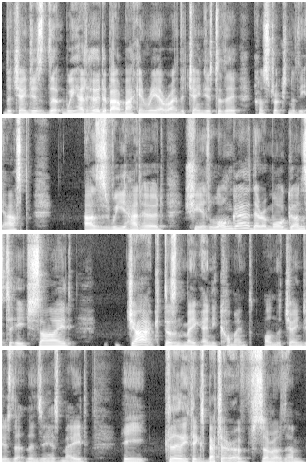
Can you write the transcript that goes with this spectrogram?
the changes that we had heard about back in Rio, right? The changes to the construction of the ASP. As we had heard, she is longer. There are more guns to each side. Jack doesn't make any comment on the changes that Lindsay has made. He clearly thinks better of some of them.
